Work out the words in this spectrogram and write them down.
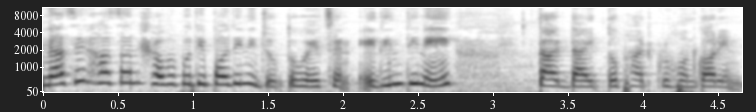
নাজির হাসান সভাপতি পদে নিযুক্ত হয়েছেন। এদিন তিনি তার দায়িত্বভার গ্রহণ করেন।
